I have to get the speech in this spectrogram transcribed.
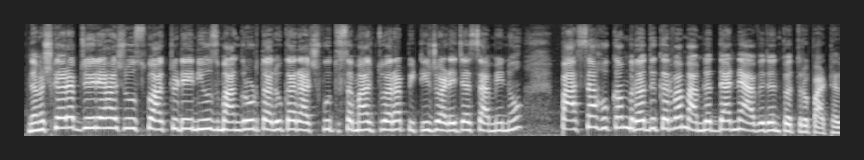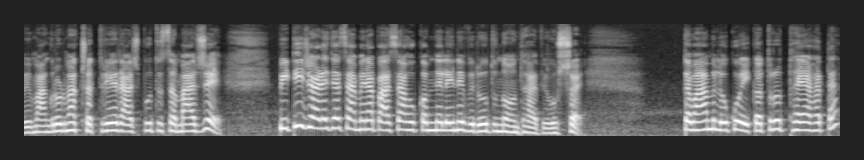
નમસ્કાર, આપ જોઈ રહ્યા છો સ્પાર્ક ટુડે ન્યૂઝ. માંગરોળ તાલુકા રાજપૂત સમાજ દ્વારા પીટી જાડેજા સામેનો પાસા હુકમ રદ કરવા મામલતદારને આવેદનપત્ર પાઠવ્યું. માંગરોળમાં ક્ષત્રિય રાજપૂત સમાજે પીટી જાડેજા સામેના પાસા હુકમને લઈને વિરોધ નોંધાવ્યો છે. તમામ લોકો એકત્રિત થયા હતા.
